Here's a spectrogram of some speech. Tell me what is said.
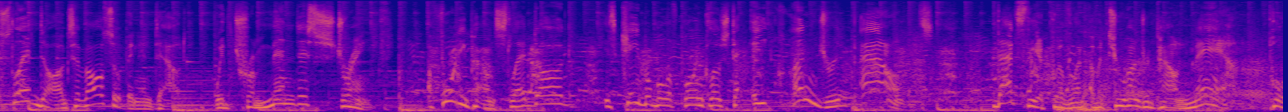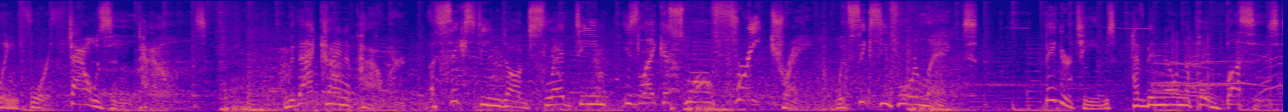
Sled dogs have also been endowed with tremendous strength. A 40 pound sled dog is capable of pulling close to 800 pounds. That's the equivalent of a 200 pound man pulling 4,000 pounds. With that kind of power, a 16 dog sled team is like a small freight train with 64 legs. Bigger teams have been known to pull buses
